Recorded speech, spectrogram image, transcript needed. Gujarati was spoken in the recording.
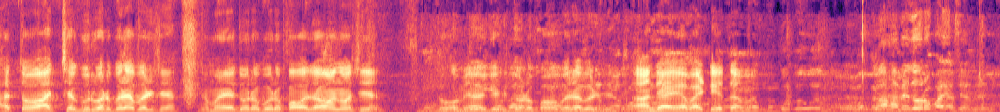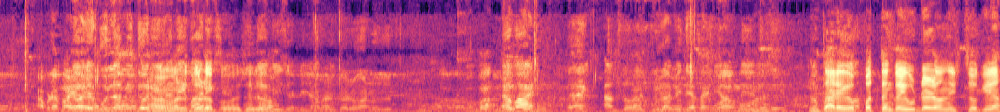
હા તો આજ છે ગુરુવાર બરાબર છે અમારે દોરો બોરો પાવા જવાનો છે તો અમે આવી ગયા છીએ દોરો પાવા બરાબર છે આ દે વાટી હતા અમારી સામે દોરો પાયો છે એમને. આપણે ગુલાબી દોરી હા અમારે દોરો મારી. છે જો. એ ભાઈ એ, આમ દોરી ગુલાબી દેખાય છે આપણે. તારે પતંગ કઈ ઉડાડવાની ઈચ્છો કે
